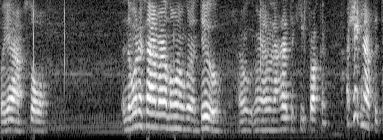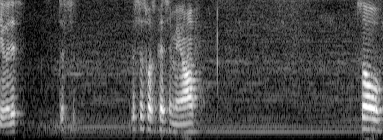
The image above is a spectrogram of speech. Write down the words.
But yeah, so in the wintertime, I don't know what I'm gonna do. I mean, I have to keep fucking. I shouldn't have to do this. This, this is what's pissing me off. So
